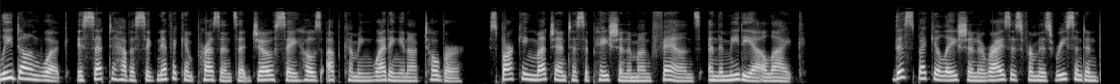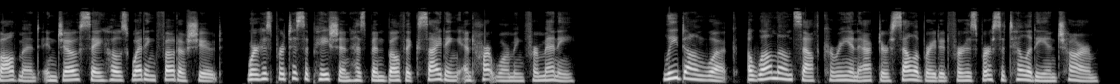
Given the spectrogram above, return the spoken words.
Lee Dong-wook is set to have a significant presence at Jo Se-ho's upcoming wedding in October, sparking much anticipation among fans and the media alike. This speculation arises from his recent involvement in Jo Se-ho's wedding photo shoot, where his participation has been both exciting and heartwarming for many. Lee Dong-wook, a well-known South Korean actor celebrated for his versatility and charm,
